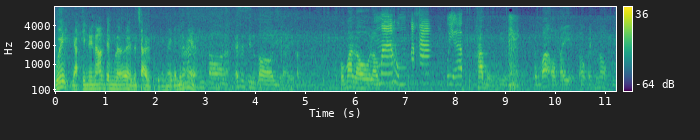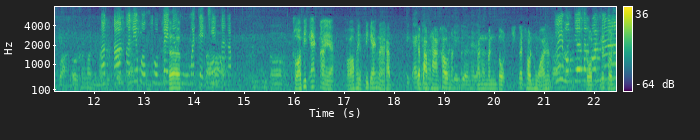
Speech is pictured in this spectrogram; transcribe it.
เว้ยอยากกินในน้ำจังเลยรสชาติเป็นยังไงกันแล้ล่ะวเนี่ย คุณต่อล่ะแอสซินต่ออยู่ไหนครับ ผมว่าเราผเรามมาผมมาฆ่าคุยครับฆ่าหมูอยู่นะครับผมว่าออกไปออกไปข้างนอกดีกว่าเออข้างนอกหิตมะอนจะตอนตกตอนนี้ผมผมได้เอเนื้ออหมูมาเจ็ดชิ้นนะครับแอสตินต่อขอพิกแอคหน่อยอะ ขอพิกแอคหน่อยครับ พิกแอคจะปรับทางเข้าหน่อย โอคโยนให้แล้มัวนครับมันโดดก็ชนหัว เฮ้ยผมเจอสโดดปอนเนก็อชนร์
